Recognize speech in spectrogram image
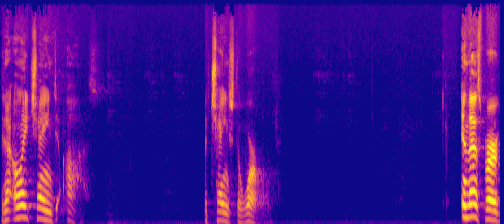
to not only change us, but change the world in Leipzig,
